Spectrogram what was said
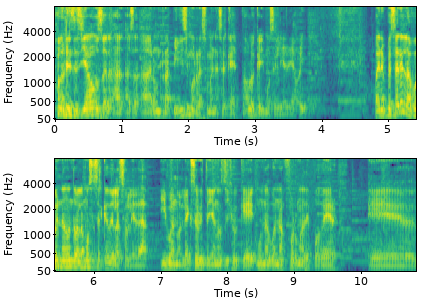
como les decía, vamos a dar un rapidísimo resumen acerca de todo lo que vimos el día de hoy. Para empezar en la buena onda hablamos acerca de la soledad. Y bueno, Lex ahorita ya nos dijo que una buena forma de poder eh,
